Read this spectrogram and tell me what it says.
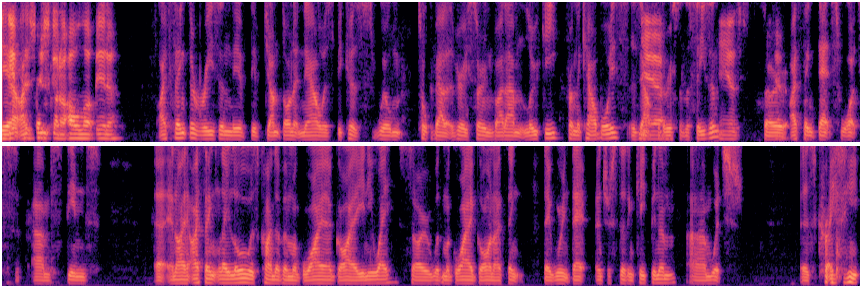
Yeah, depth I has think- just got a whole lot better. I think the reason they've they've jumped on it now is because we'll talk about it very soon. But um, Luki from the Cowboys is out Yeah. for the rest of the season. He is. So Yeah. I think that's what's um, stemmed. Uh, and I, I think Leilua was kind of a Maguire guy anyway. So with Maguire gone, I think they weren't that interested in keeping him, um, which is crazy.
